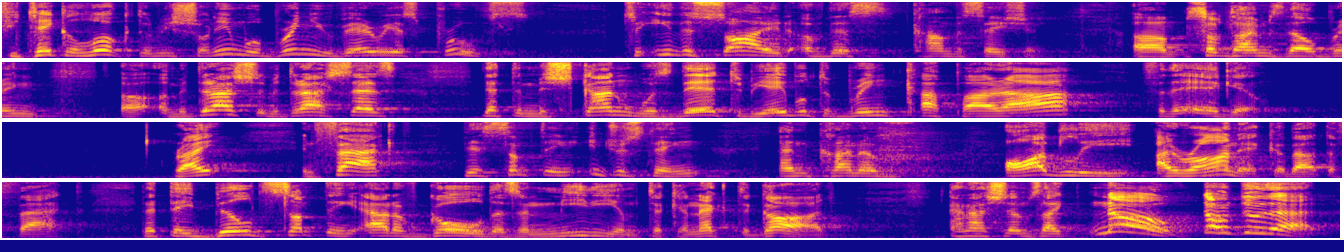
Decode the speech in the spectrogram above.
if you take a look, the Rishonim will bring you various proofs to either side of this conversation. Um, sometimes they'll bring uh, a midrash. The midrash says that the Mishkan was there to be able to bring kapara for the egel. Right? In fact, there's something interesting and kind of oddly ironic about the fact that they build something out of gold as a medium to connect to God. And Hashem's like, no, don't do that.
